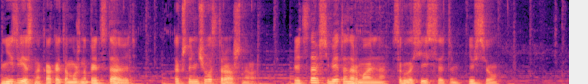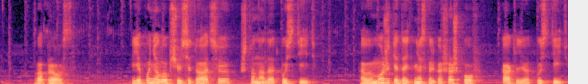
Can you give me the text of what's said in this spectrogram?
Неизвестно, как это можно представить. Так что ничего страшного. Представь себе это нормально, согласись с этим и все. Вопрос. Я понял общую ситуацию, что надо отпустить. А вы можете дать несколько шажков, как ее отпустить?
